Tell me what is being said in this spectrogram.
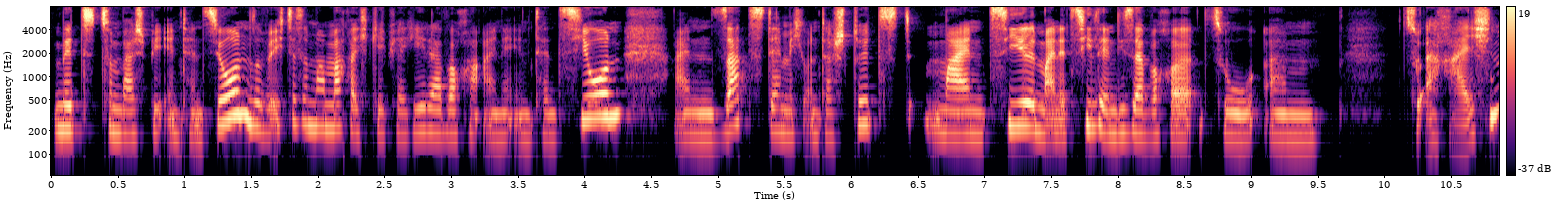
mit zum Beispiel Intentionen, so wie ich das immer mache. Ich gebe ja jede Woche eine Intention, einen Satz, der mich unterstützt, mein Ziel, meine Ziele in dieser Woche zu, ähm, zu erreichen.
